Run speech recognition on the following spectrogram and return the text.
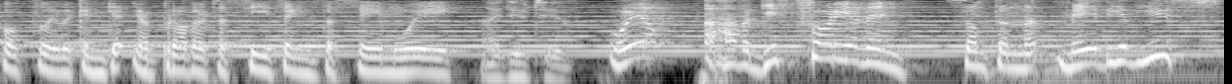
Hopefully, we can get your brother to see things the same way. I do too. Well, I have a gift for you then. Something that may be of use.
